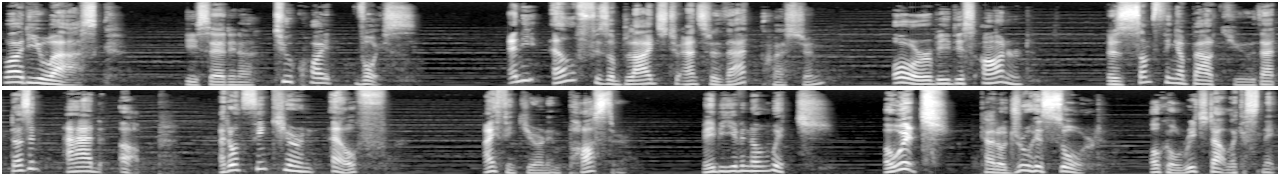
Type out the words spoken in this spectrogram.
Why do you ask? He said in a too quiet voice Any elf is obliged to answer that question, or be dishonored. There's something about you that doesn't add up. I don't think you're an elf. I think you're an impostor. Maybe even a witch. A witch! Kato drew his sword. Oko reached out like a snake,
